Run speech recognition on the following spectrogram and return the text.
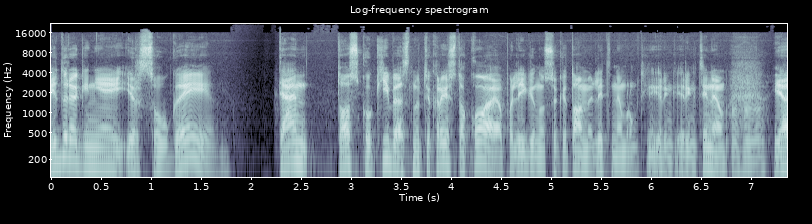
vidurio gynėjai ir saugai, ten tos kokybės, nu tikrai stokoja, palyginus su kitom elitiniam rinktinėm. Uh -huh. Jie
